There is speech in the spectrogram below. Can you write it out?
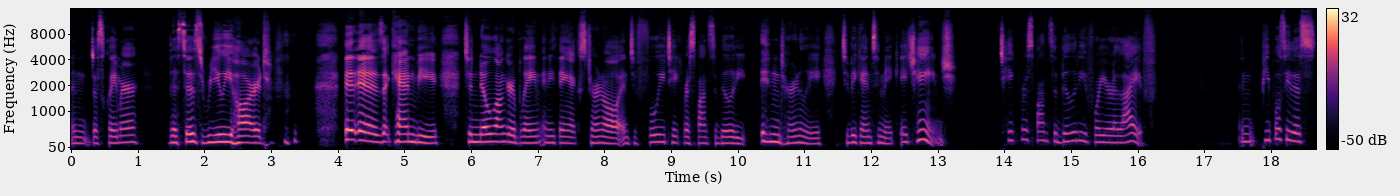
And disclaimer this is really hard. it is, it can be to no longer blame anything external and to fully take responsibility internally to begin to make a change. Take responsibility for your life. And people see this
